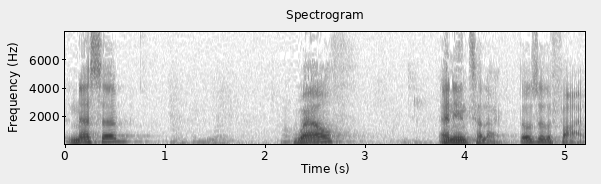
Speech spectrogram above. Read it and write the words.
Nasab, wealth, and intellect. Those are the five.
